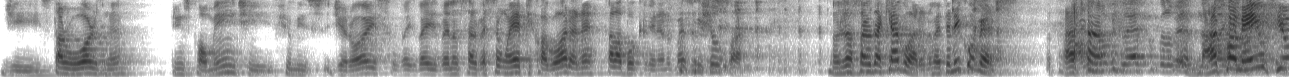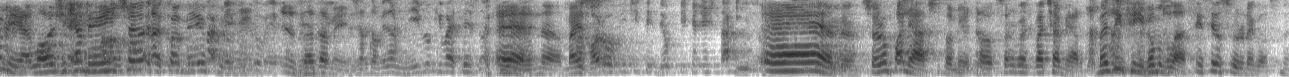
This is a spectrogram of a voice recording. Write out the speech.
de Star Wars, né? Principalmente, filmes de heróis. Vai, vai, vai lançar, vai ser um épico agora, né? Cala a boca, Renan, não começa a me encher o saco. Não, já saiu daqui agora, não vai ter nem conversa. Tá? nome do épico, pelo menos. Na Aquaman o filme, é, logicamente, É, falou- Aquaman o filme. é. Exatamente. Vocês já estão vendo o nível que vai ser isso aqui. É, né? não, mas... Agora o ouvinte entendeu por que a gente tá rindo. É, velho, o senhor é um palhaço também, tá? o senhor vai bate a merda. Mas enfim, vamos lá, sem censura o negócio, né?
